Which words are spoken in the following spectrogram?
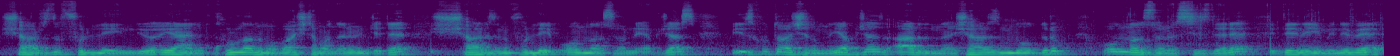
şarjı fullleyin diyor. Yani kullanıma başlamadan önce de şarjını fullleyip ondan sonra yapacağız. Biz kutu açılımını yapacağız. Ardından şarjını doldurup ondan sonra sizlere deneyimini ve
